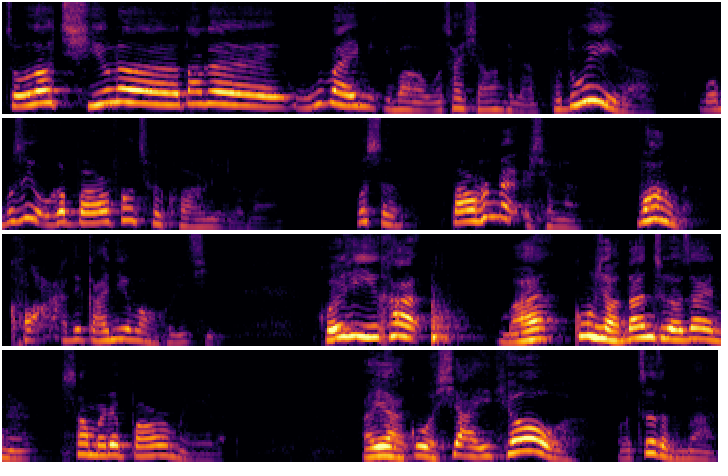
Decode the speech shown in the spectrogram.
走到骑了大概五百米吧，我才想起来，不对呀，我不是有个包放车筐里了吗？我手包上哪儿去了？忘了，咵就赶紧往回骑。回去一看，完，共享单车在那儿，上面的包没了。哎呀，给我吓一跳啊！我这怎么办？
